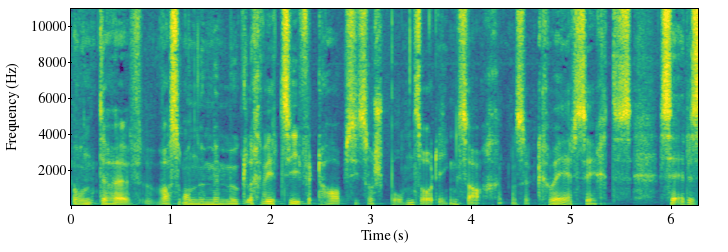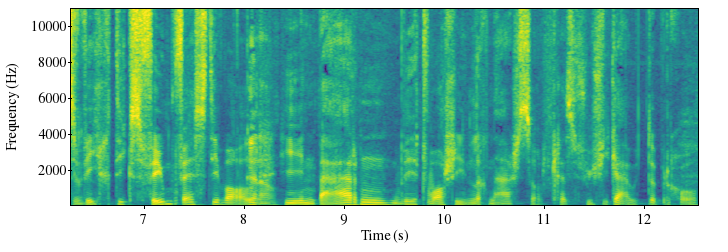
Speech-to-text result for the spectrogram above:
und äh, was auch nicht mehr möglich wird sein für die Hub, sind so Sponsoring-Sachen. Also Quersicht, ein sehr ein wichtiges Filmfestival genau. hier in Bern wird wahrscheinlich nächstes Jahr kein Fünfe-Geld bekommen.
